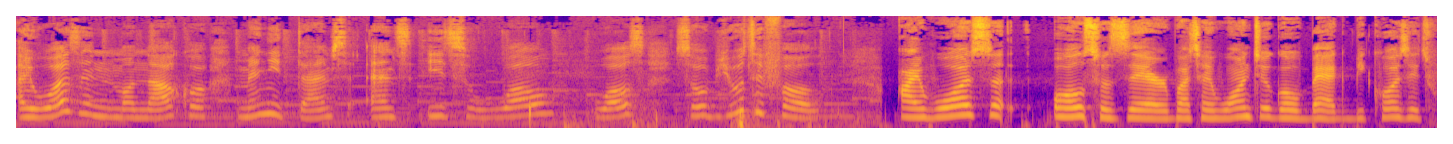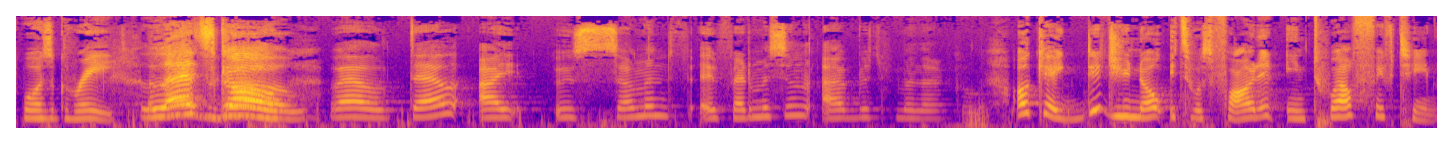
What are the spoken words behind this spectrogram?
I was in Monaco many times and it wow, was so beautiful. I was also there, but I want to go back because it was great. Let's go! Well, tell I us some information about Monaco. Okay, did you know it was founded in 1215?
